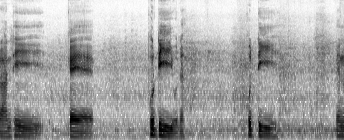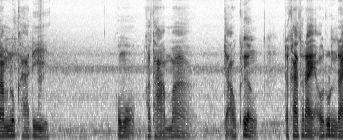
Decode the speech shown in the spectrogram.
ร้านที่แกพูดดีอยู่นะ พูดดี แนะนำลูกค้าดี ผมเขาถามว่าจะเอาเครื่องราคาเท่าไหร่ เอารุ่นไร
